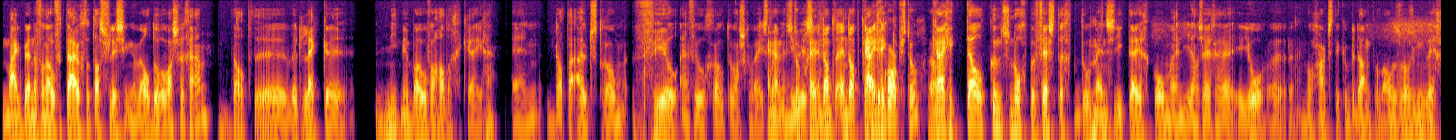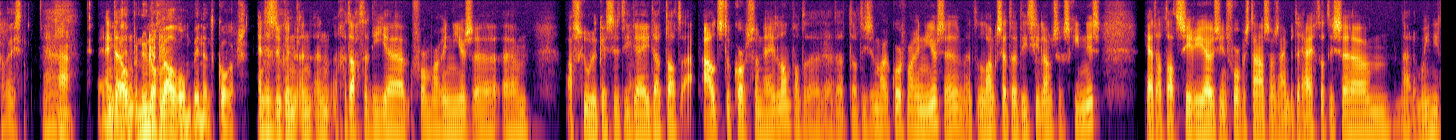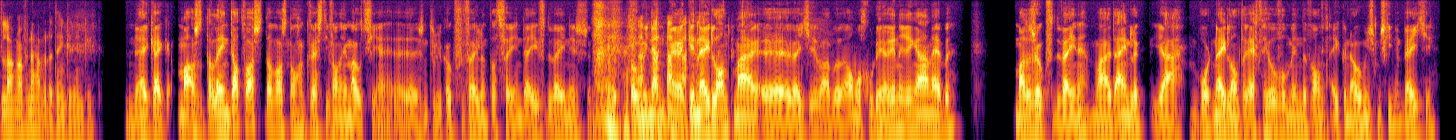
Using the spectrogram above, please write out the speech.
Maar ik ben ervan overtuigd dat als Vlissingen wel door was gegaan, dat uh, we het lek uh, niet meer boven hadden gekregen. En dat de uitstroom veel en veel groter was geweest. En, dan is En dat, en dat krijg, ik, korps, toch? krijg ik telkens nog bevestigd door mensen die ik tegenkom. En die dan zeggen, joh, uh, nog hartstikke bedankt, want anders was ik niet weg geweest. Ja. En, en die lopen nu nog wel rond binnen het korps. En dat is natuurlijk een, een, een gedachte die uh, voor mariniers... Uh, um, afschuwelijk is het idee dat dat oudste korps van Nederland, want uh, dat, dat is het korps mariniers, hè, met een langste traditie, langste geschiedenis, ja, dat dat serieus in het voorbestaan zou zijn bedreigd, dat is, um, nou, daar moet je niet lang over na willen denken, denk ik. Nee, kijk, maar als het alleen dat was, dan was het nog een kwestie van emotie. Het uh, is natuurlijk ook vervelend dat V&D verdwenen is. Een prominent merk in Nederland, maar uh, weet je, waar we allemaal goede herinneringen aan hebben. Maar dat is ook verdwenen. Maar uiteindelijk ja, wordt Nederland er echt heel veel minder van. Economisch misschien een beetje.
